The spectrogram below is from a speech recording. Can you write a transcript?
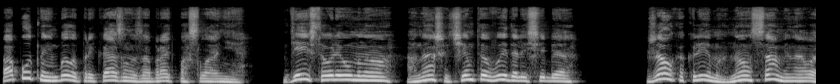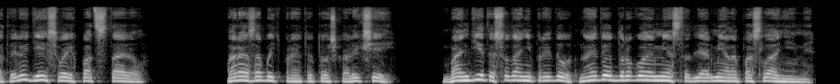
Попутно им было приказано забрать послание. Действовали умно, а наши чем-то выдали себя. Жалко Клима, но он сам виноват и людей своих подставил. Пора забыть про эту точку, Алексей. Бандиты сюда не придут, найдут другое место для обмена посланиями.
